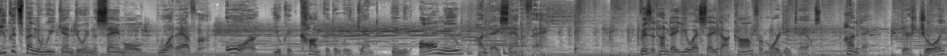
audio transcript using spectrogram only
You could spend the weekend doing the same old whatever, or you could conquer the weekend in the all-new Hyundai Santa Fe. Visit HyundaiUSA.com for more details. Hyundai, there's joy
